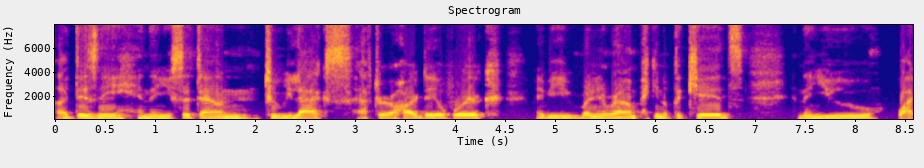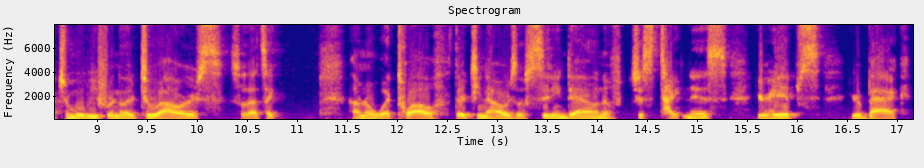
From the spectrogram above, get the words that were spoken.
uh, Disney, and then you sit down to relax after a hard day of work, maybe running around, picking up the kids, and then you watch a movie for another two hours. So that's like, I don't know what, 12, 13 hours of sitting down, of just tightness, your hips, your back.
